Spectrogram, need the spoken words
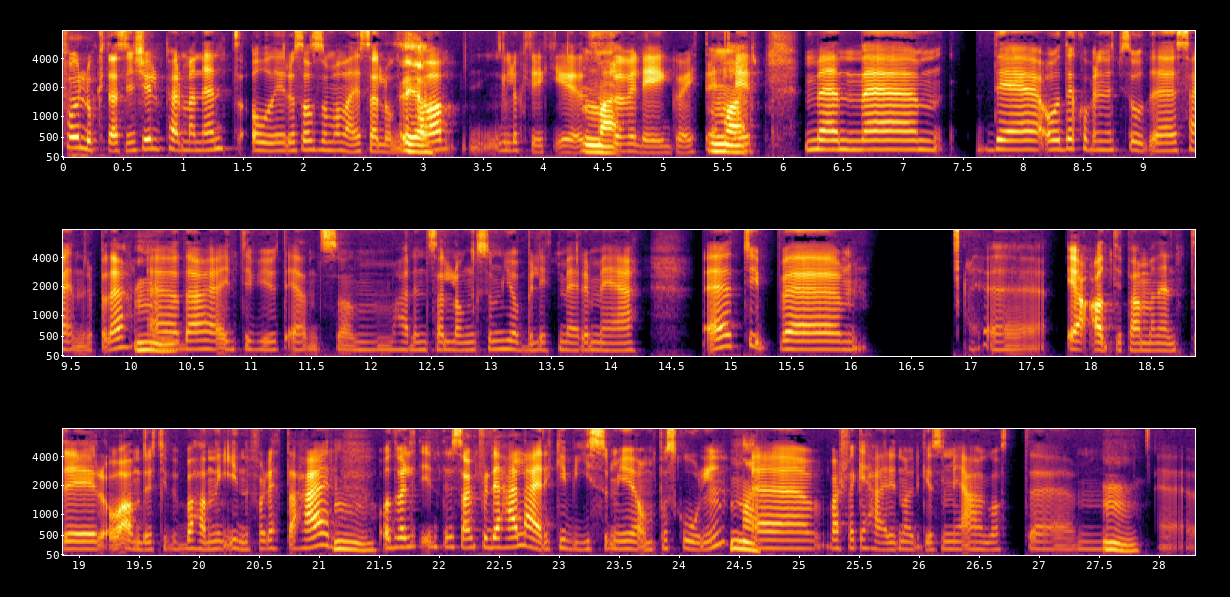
få lukta sin skyld, permanent oljer og sånn som man er i salongen Ja. på, lukter ikke Nei. så veldig great heller. Men eh, det Og det kommer en episode seinere på det. Mm. Eh, da har jeg intervjuet en som har en salong som jobber litt mer med eh, type ja, antipermanenter og andre typer behandling innenfor dette her. Mm. Og det var litt interessant, for det her lærer ikke vi så mye om på skolen. I Eh, hvert fall ikke her i Norge, som jeg har gått eh, Mm. eh,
